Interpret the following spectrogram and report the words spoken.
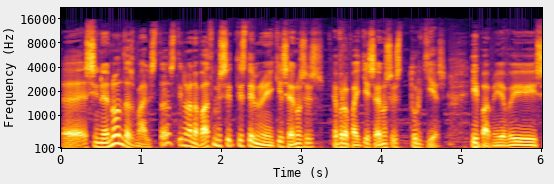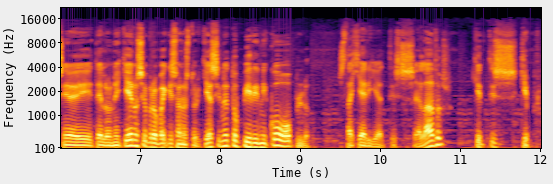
ε, συνενώντας μάλιστα στην αναβάθμιση της Τελωνικής Ένωσης Ευρωπαϊκής Ένωσης Τουρκίας. Είπαμε, η Τελωνική Ένωση Ευρωπαϊκής Ένωσης Τουρκίας είναι το πυρηνικό όπλο στα χέρια της Ελλάδος και της Κύπρου.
